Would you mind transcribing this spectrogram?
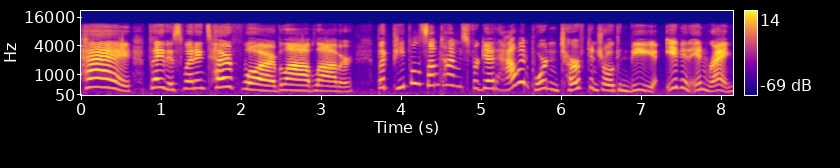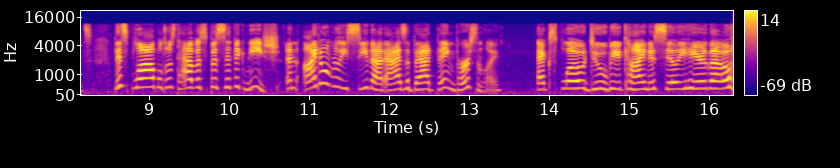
hey, play this one in Turf War, Blob Blobber. But people sometimes forget how important turf control can be, even in ranked. This blob will just have a specific niche, and I don't really see that as a bad thing personally. Explo do be kind of silly here, though.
